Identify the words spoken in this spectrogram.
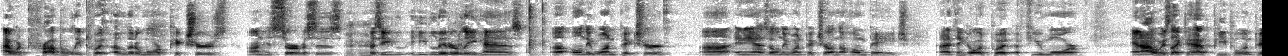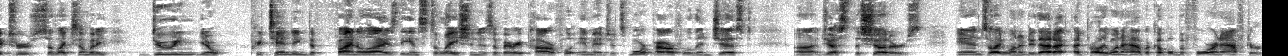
I would probably put a little more pictures on his services because he he literally has uh, only one picture uh, and he has only one picture on the homepage. And I think I would put a few more. And I always like to have people in pictures, so like somebody doing you know pretending to finalize the installation is a very powerful image. It's more powerful than just uh, just the shutters. And so I'd want to do that. I, I'd probably want to have a couple before and after,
